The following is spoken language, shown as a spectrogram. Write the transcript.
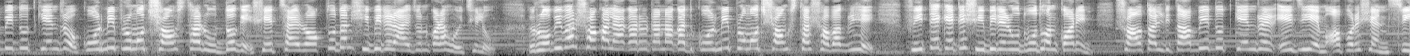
তাপবিদ্যুৎ কেন্দ্র কর্মী প্রমোদ সংস্থার উদ্যোগে স্বেচ্ছায় রক্তদান শিবিরের আয়োজন করা হয়েছিল। রবিবার সকাল এগারোটা নাগাদ কর্মী প্রমোদ সংস্থার সভাগৃহে ফিতে কেটে শিবিরের উদ্বোধন করেন সাঁওতালডি তাপবিদ্যুৎ কেন্দ্রের এজিএম অপারেশন শ্রী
